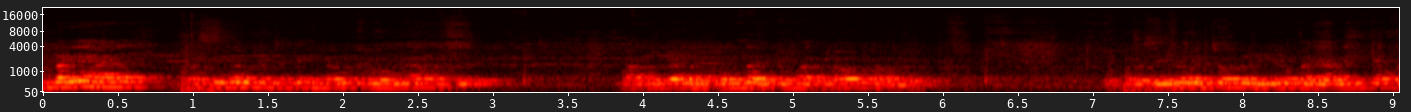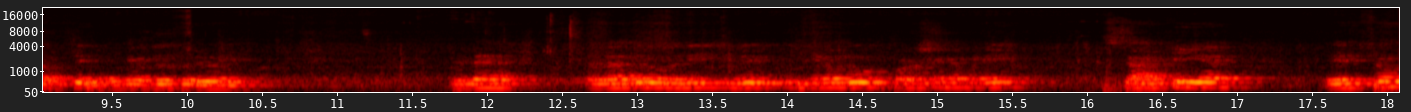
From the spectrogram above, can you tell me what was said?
ഇന്നലെയാണ് പ്രസീത വിളിച്ചിട്ട് ഇങ്ങനെ ഒരു പ്രോഗ്രാം ഉണ്ട് അതിന്റെ നിർബന്ധമായിട്ട് വരണമെന്ന് പറഞ്ഞു. പ്രസീത വെച്ചുകൊണ്ട് ഒരിക്കലും വരാതിരിക്കാൻ പറ്റില്ല. ഇങ്ങനത്തെ ഒരു പരിപാടി. പിന്നെ എല്ലാത്തിനും ഉപരി ഇത് ഇങ്ങനെ ഒരു പ്രൊഡക്ഷൻ കമ്പനി സ്റ്റാർട്ട് ചെയ്യാൻ ഏറ്റവും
